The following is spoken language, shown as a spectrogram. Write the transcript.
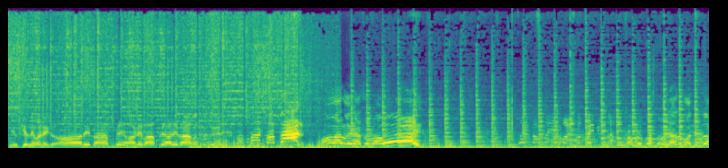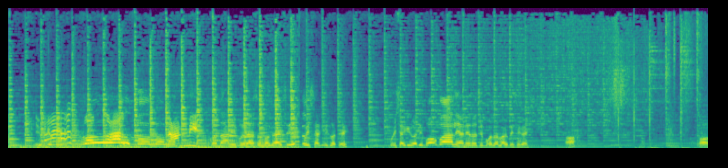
हिउँ खेल्ने भनेको अरे बाप्रे अरे बाप्रे अरे छ भनिदिनु त हिउँ खेल्ने दामी भइरहेको छ ल वैशाख एक गते है वैशाख एक गते बवाल यहाँनिर चाहिँ बजार लाग्दैछ गाई अँ अँ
